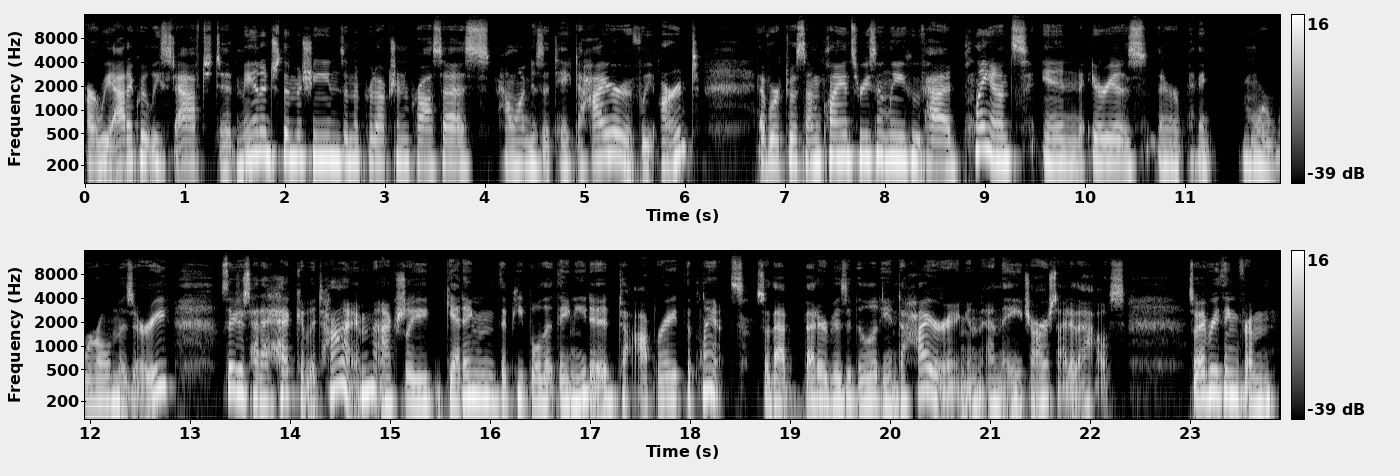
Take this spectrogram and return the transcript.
Are we adequately staffed to manage the machines in the production process? How long does it take to hire if we aren't? I've worked with some clients recently who've had plants in areas, they're, I think, more rural Missouri. So they just had a heck of a time actually getting the people that they needed to operate the plants. So that better visibility into hiring and, and the HR side of the house. So everything from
